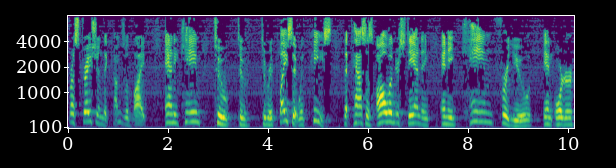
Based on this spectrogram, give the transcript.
frustration that comes with life. And He came to, to, to replace it with peace that passes all understanding, and He came for you in order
